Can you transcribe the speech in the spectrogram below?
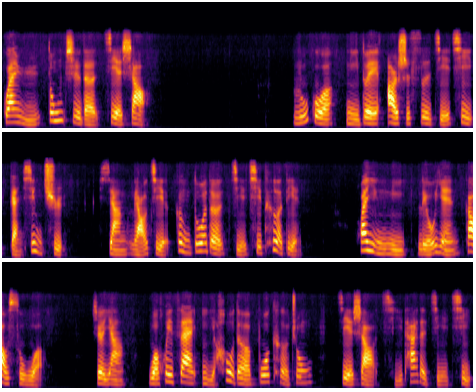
关于冬至的介绍。如果你对二十四节气感兴趣，想了解更多的节气特点，欢迎你留言告诉我，这样。我会在以后的播客中介绍其他的节气。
